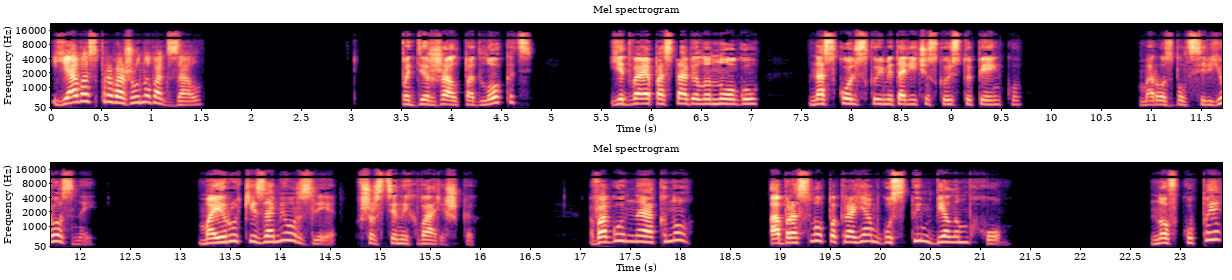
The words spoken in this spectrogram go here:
Я вас провожу на вокзал. Поддержал под локоть. Едва я поставила ногу на скользкую металлическую ступеньку. Мороз был серьезный. Мои руки замерзли в шерстяных варежках. Вагонное окно обросло по краям густым белым мхом но в купе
